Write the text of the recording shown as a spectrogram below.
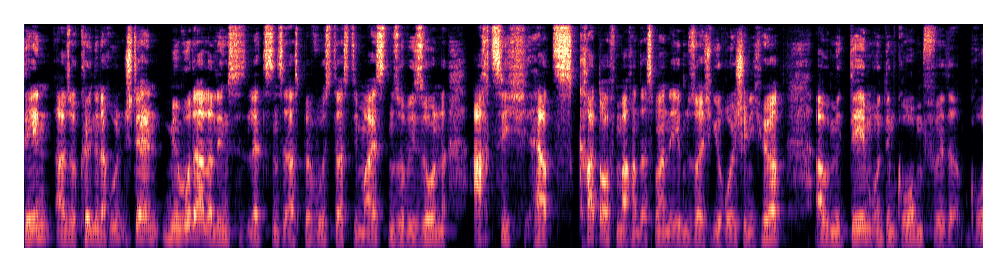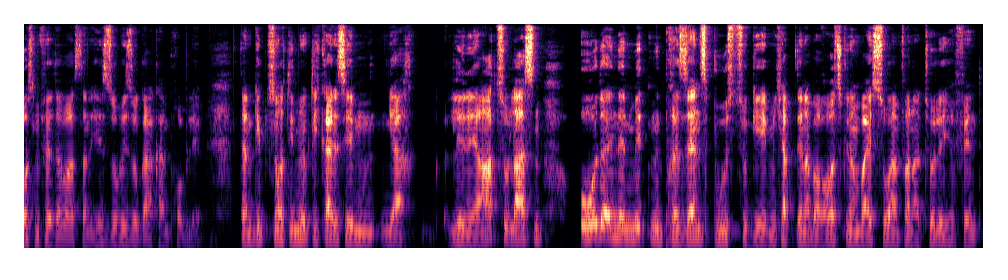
Den also könnt ihr nach unten stellen. Mir wurde allerdings letztens erst bewusst, dass die meisten sowieso einen 80 Hertz Cut-Off machen, dass man eben solche Geräusche nicht hört. Aber mit dem und dem groben Filter, großen Filter war es dann eh sowieso gar kein Problem. Dann gibt es noch die Möglichkeit, es eben ja linear zu lassen oder in den Mitten einen Präsenzboost zu geben. Ich habe den aber rausgenommen, weil ich so einfach natürlicher finde.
